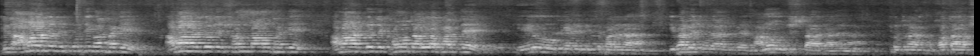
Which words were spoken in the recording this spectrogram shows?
কিন্তু আমার যদি প্রতিভা থাকে আমার যদি সম্মান থাকে আমার যদি ক্ষমতা আল্লাহ পাক দেয় কেউ কেড়ে নিতে পারে না। কীভাবে চলে আসবে? মানুষ তা জানে না। সুতরাং হতাশ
